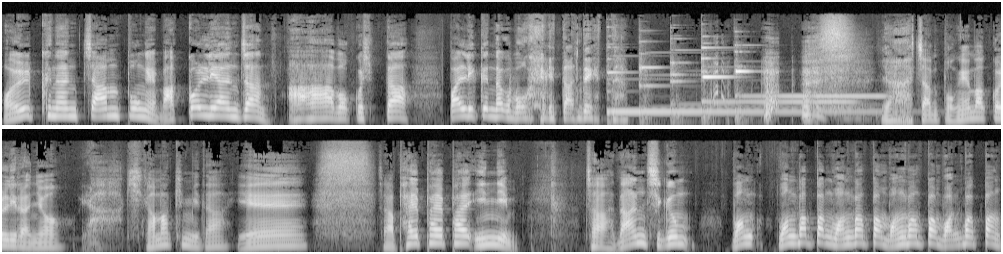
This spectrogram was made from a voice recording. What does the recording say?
얼큰한 짬뽕에 막걸리 한 잔. 아, 먹고 싶다. 빨리 끝나고 먹어야겠다. 안 되겠다. 야, 짬뽕에 막걸리라뇨. 야, 기가 막힙니다. 예. 자, 8882님. 자, 난 지금 왕, 왕밤빵, 왕밤빵, 왕밤빵, 왕밤빵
